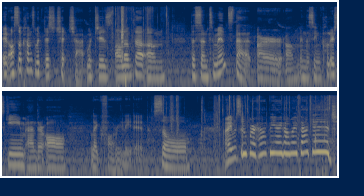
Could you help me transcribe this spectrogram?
it also comes with this chit chat which is all of the um the sentiments that are um in the same color scheme and they're all like fall related so i'm super happy i got my package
